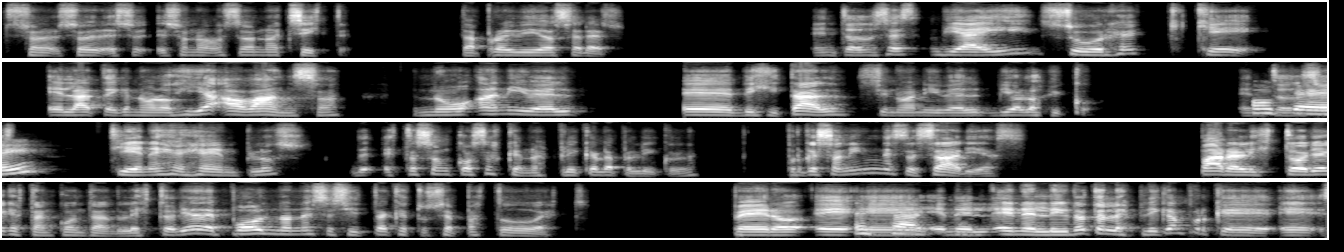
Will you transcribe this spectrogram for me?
eso, eso, no, eso no existe. Está prohibido hacer eso. Entonces, de ahí surge que la tecnología avanza no a nivel eh, digital, sino a nivel biológico. Entonces, tienes ejemplos. De, estas son cosas que no explica la película, porque son innecesarias para la historia que están contando. La historia de Paul no necesita que tú sepas todo esto. Pero eh, eh, en, el, en, el, libro te lo explican porque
